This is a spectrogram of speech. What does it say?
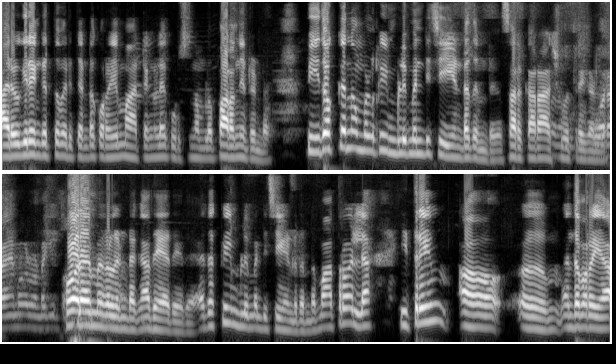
ആരോഗ്യരംഗത്ത് വരുത്തേണ്ട കുറേ മാറ്റങ്ങളെ കുറിച്ച് നമ്മൾ പറഞ്ഞിട്ടുണ്ട്. അപ്പൊ ഇതൊക്കെ നമ്മൾക്ക് ഇംപ്ലിമെന്റ് ചെയ്യേണ്ടതുണ്ട് സർക്കാർ ആശുപത്രികൾ പോരായ്മകൾ ഉണ്ടെങ്കിൽ അതെ അതെ അതെ. അതൊക്കെ ഇംപ്ലിമെന്റ് ചെയ്യേണ്ടതുണ്ട്. മാത്രമല്ല ഇത്രയും എന്താ പറയാ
